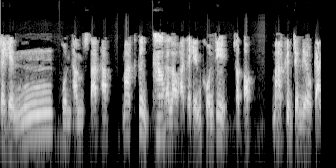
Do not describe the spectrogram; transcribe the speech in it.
จะเห็นคนทำสตาร์ทอัพมากขึ้น แล้วเราอาจจะเห็นคนที่ stop มากขึ้นเช่นเดียวกัน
